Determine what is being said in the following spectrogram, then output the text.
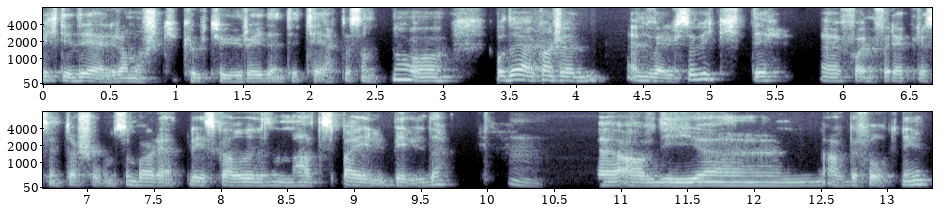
viktige deler av norsk kultur og identitet og sånt. Og, og det er kanskje en vel så viktig eh, form for representasjon som bare det at vi skal liksom, ha et speilbilde mm. eh, av, de, eh, av befolkningen.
